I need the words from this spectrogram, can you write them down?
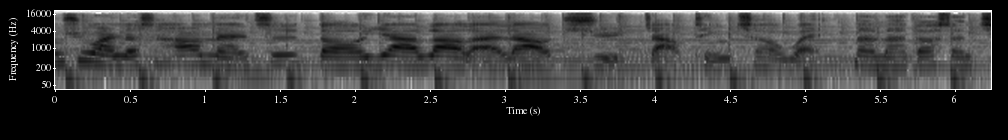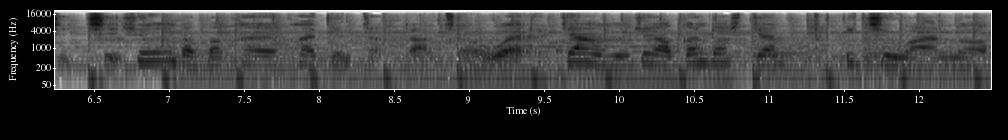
出去玩的时候，每次都要绕来绕去找停车位，妈妈都生气气。希望宝宝可以快点找到车位，这样我们就有更多时间一起玩了。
